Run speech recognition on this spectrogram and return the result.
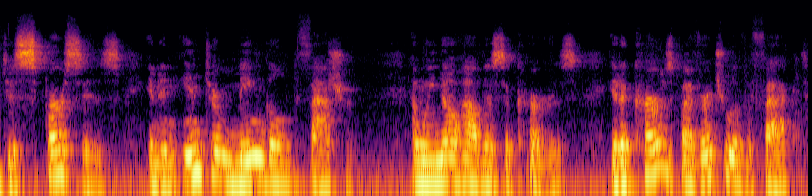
disperses in an intermingled fashion. And we know how this occurs. It occurs by virtue of the fact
